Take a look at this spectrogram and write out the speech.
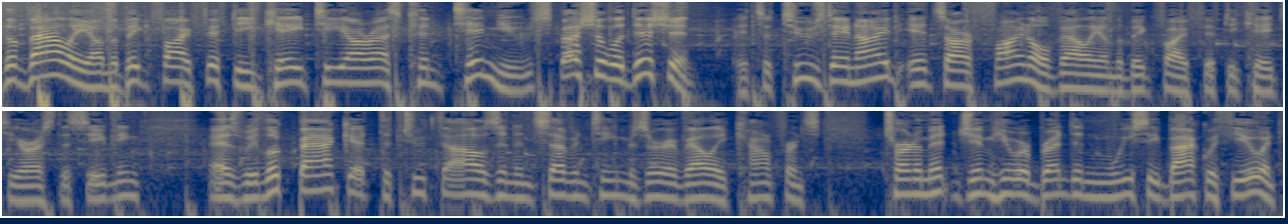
The Valley on the Big 550 KTRS continues. Special edition. It's a Tuesday night. It's our final Valley on the Big 550 KTRS this evening as we look back at the 2017 Missouri Valley Conference tournament. Jim Hewer, Brendan Weesey back with you. And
